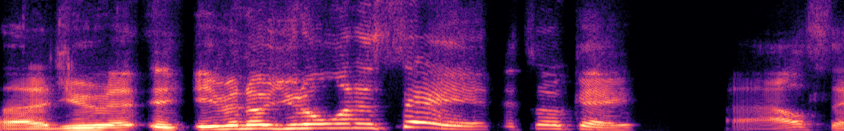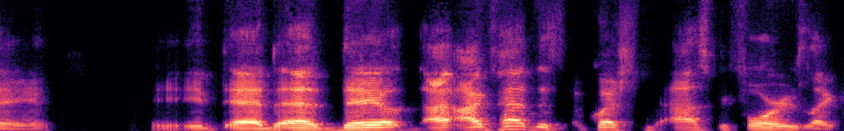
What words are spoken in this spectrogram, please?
Uh, you it, even though you don't want to say it, it's okay. I'll say it. It and, and they I, I've had this question asked before. He's like,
